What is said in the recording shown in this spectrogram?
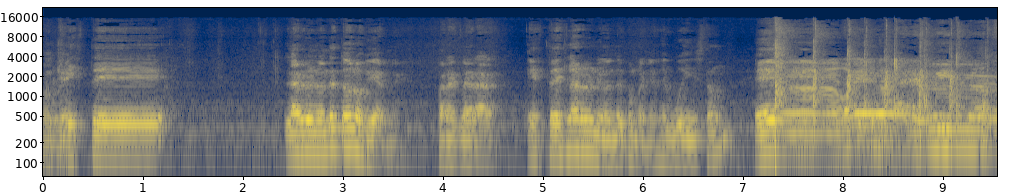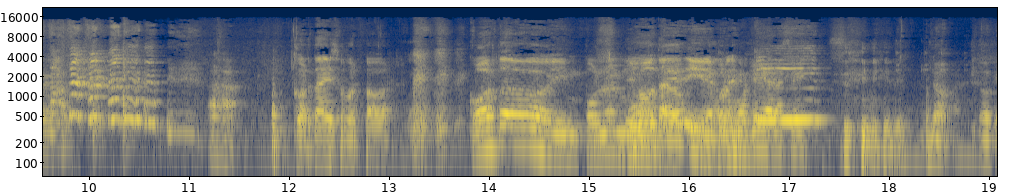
Ok, Este, la reunión de todos los viernes, para aclarar. Esta es la reunión de cumpleaños de Winston. Eh, eh, Winston. Ajá. Corta eso, por favor. Corto y ponlo en Y mute y le pones... Como que ahora sí. Sí. No, ok.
